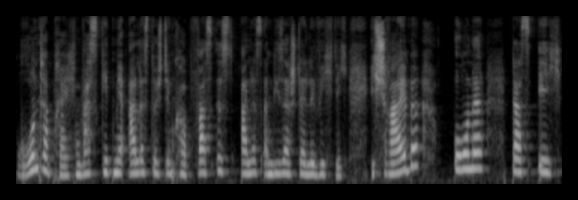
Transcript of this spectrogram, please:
runterbrechen, was geht mir alles durch den Kopf, was ist alles an dieser Stelle wichtig. Ich schreibe, ohne dass ich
